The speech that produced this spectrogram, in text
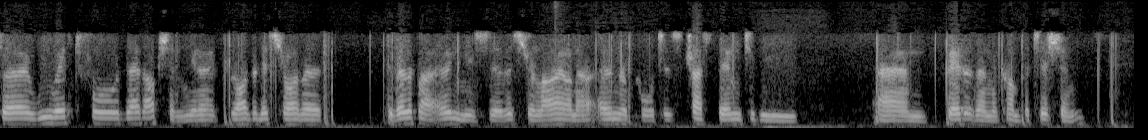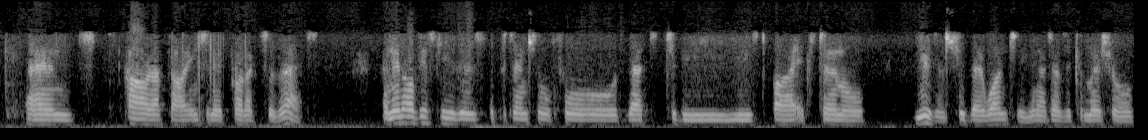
So we went for that option. You know, rather let's rather develop our own news service, rely on our own reporters, trust them to be um, better than the competition, and power up our internet products with that. And then obviously there's the potential for that to be used by external users should they want to. You know, it has a commercial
